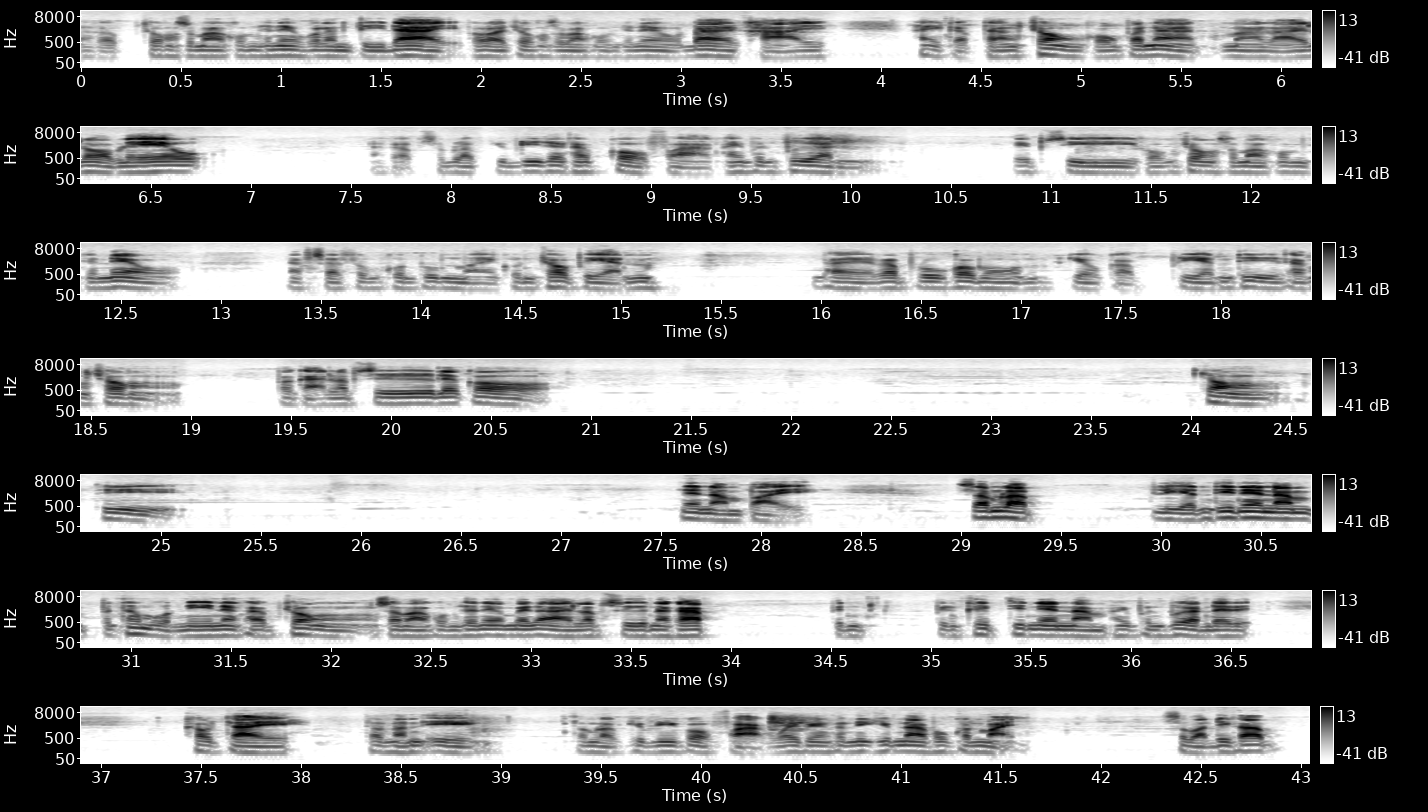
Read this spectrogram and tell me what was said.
นะครับช่องสมาคมชาแนลการันตีได้ เพราะว่าช่องสมาคมชาแนลได้ขายให้กับทางช่องของปนาดมาหลายรอบแล้วนะครับสำหรับคลิปนี้นะครับก็ฝากให้เพื่อนๆ FC ของช่องสมาคมชาแนลนักสะสมคนรุ่นใหม่คนชอบเหรียญได้รับรู้ข้อมูลเกี่ยวกับเหรียญที่ทางช่องประกาศรับซื้อแล้วก็ ช่องที่ แนะนำไปสำหรับเหรียญที่แนะนำเป็นทั้งหมดนี้นะครับ ช่องสมาคมชาแนลไม่ได้รับซื้อนะครับ เป็นเป็นคลิปที่แนะนำให้เพื่อนๆได้เข้าใจเท่านั้นเองสำหรับคลิปนี้ก็ฝากไว้เพียงเท่านี้คลิปหน้าพบกันใหม่ สวัสดีครับ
